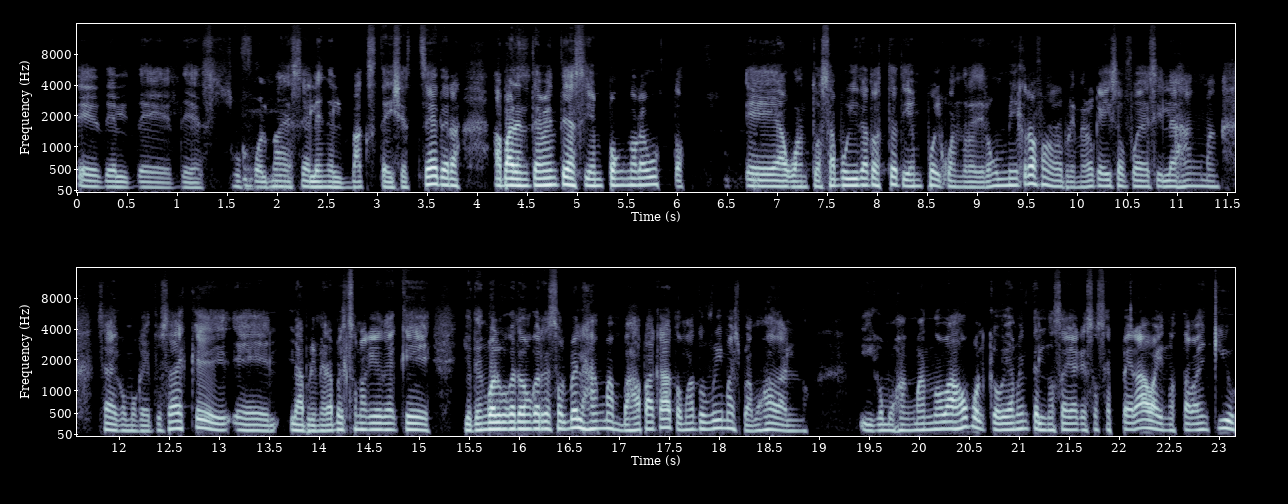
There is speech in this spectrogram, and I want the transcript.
de, de, su forma de ser en el backstage, etcétera. Aparentemente a CM Punk no le gustó eh, aguantó esa pullita todo este tiempo y cuando le dieron un micrófono, lo primero que hizo fue decirle a Hangman, sea, como que tú sabes que eh, la primera persona que yo, que yo tengo algo que tengo que resolver, Hangman, baja para acá, toma tu rematch, vamos a darnos. Y como Hangman no bajó, porque obviamente él no sabía que eso se esperaba y no estaba en queue,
